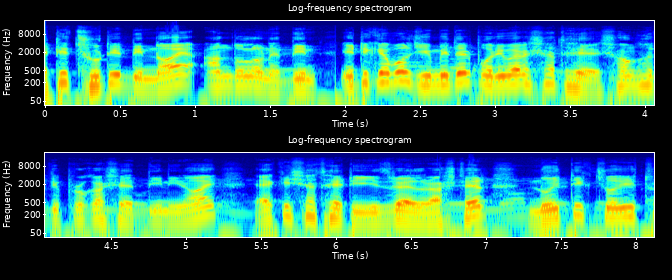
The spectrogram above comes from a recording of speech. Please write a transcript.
এটি ছুটির দিন নয় আন্দোলনের দিন। এটি কেবল জিম্মিদের পরিবারের সাথে সংহতি প্রকাশের দিনই নয় একই সাথে এটি ইসরায়েল রাষ্ট্রের নৈতিক চরিত্র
